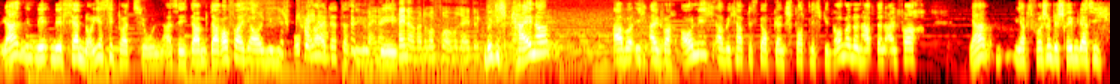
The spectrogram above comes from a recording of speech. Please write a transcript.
ja, eine, eine sehr neue Situation. Also ich, da, darauf war ich auch irgendwie nicht vorbereitet. Keiner, dass ich keiner, keiner war darauf vorbereitet. Wirklich keiner, aber ich einfach auch nicht. Aber ich habe das, glaube ich, ganz sportlich genommen und habe dann einfach, ja, ich habe es vorhin schon beschrieben, dass ich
